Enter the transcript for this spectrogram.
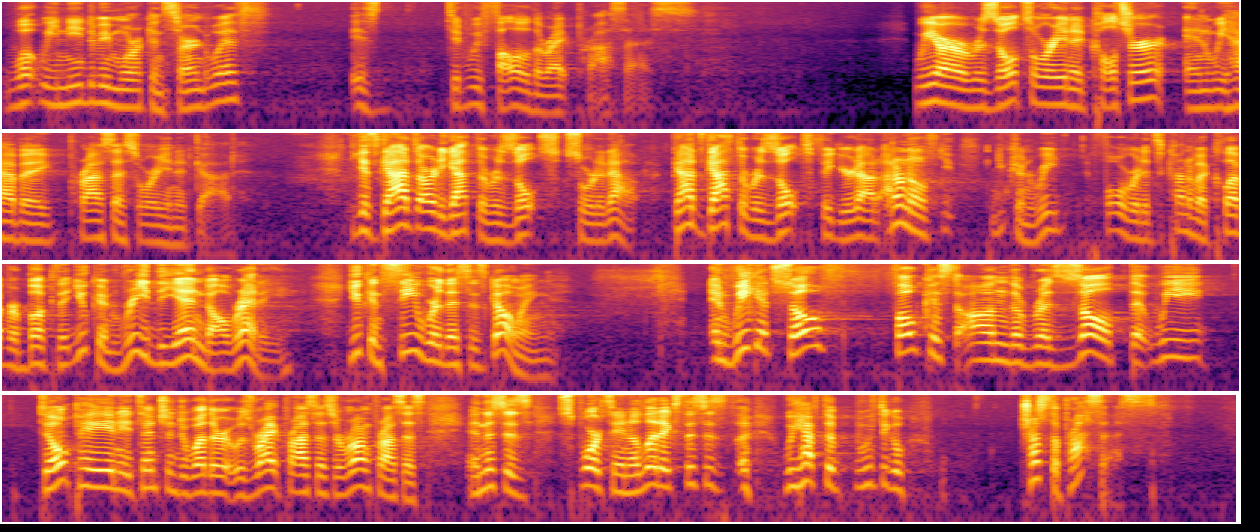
what we need to be more concerned with is did we follow the right process? We are a results oriented culture and we have a process oriented God. Because God's already got the results sorted out. God's got the results figured out. I don't know if you, you can read forward. It's kind of a clever book that you can read the end already. You can see where this is going. And we get so focused on the result that we don't pay any attention to whether it was right process or wrong process. And this is sports analytics. This is, uh, we, have to, we have to go, trust the process.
